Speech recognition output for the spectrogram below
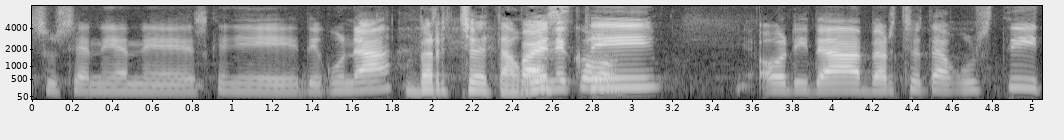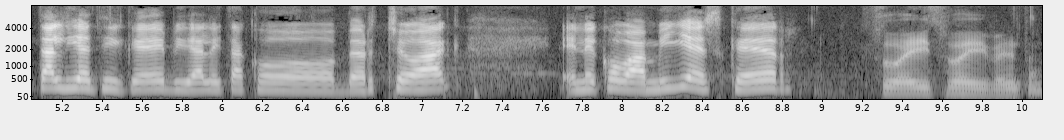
zuzenean eskaini diguna. Bertxo eta Ba, guzti. Hori da bertso eta guzti, italiatik eh, bidalitako bertsoak, eneko ba mila esker, Zuei, zuei, benetan.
